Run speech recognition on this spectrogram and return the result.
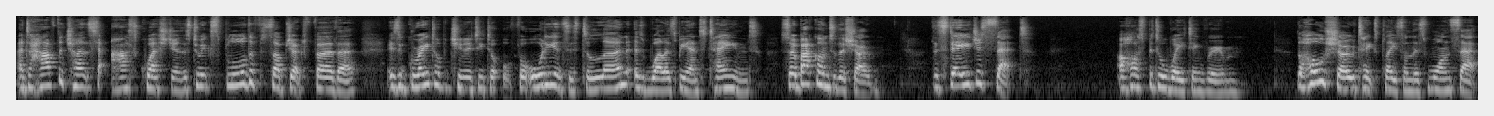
and to have the chance to ask questions, to explore the subject further, is a great opportunity to, for audiences to learn as well as be entertained. So, back onto the show. The stage is set a hospital waiting room. The whole show takes place on this one set.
